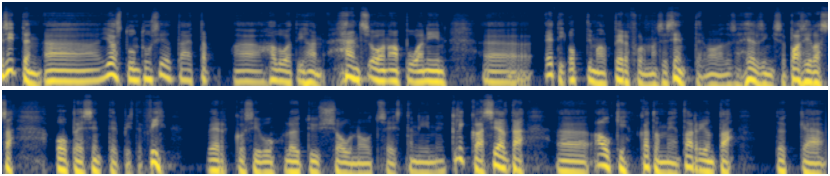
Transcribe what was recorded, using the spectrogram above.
Ja sitten, ää, jos tuntuu siltä, että ää, haluat ihan hands-on apua, niin ää, eti Optimal Performance Center. Me ollaan tässä Helsingissä Pasilassa, opcenter.fi verkkosivu löytyy show notesista, niin klikkaa sieltä ää, auki, kato meidän tarjonta, tökkää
